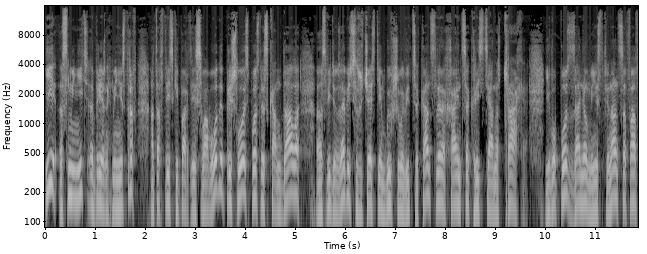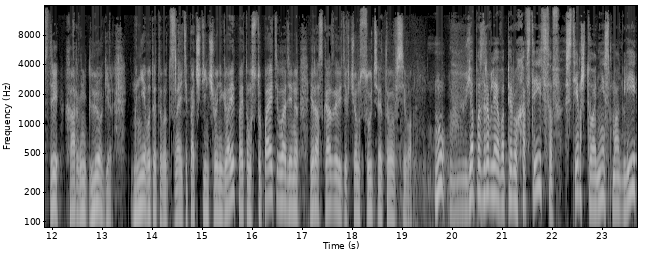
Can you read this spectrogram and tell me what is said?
И сменить прежних министров от австрийской партии «Свободы» пришлось после скандала э, с видеозаписью с участием бывшего вице-канцлера Хайнца Кристиана Штрахе. Его пост занял министр финансов Австрии Харвинг Лёгер. Мне вот это вот, знаете, почти ничего не говорит, поэтому вступайте, Владимир, и рассказывайте, в чем суть этого всего. Ну, я поздравляю, во-первых, австрийцев с тем, что они смогли,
